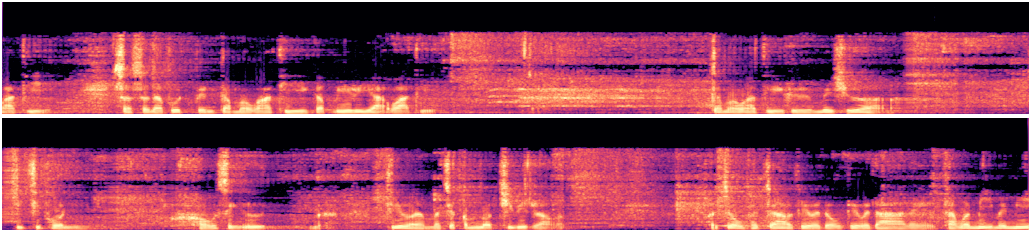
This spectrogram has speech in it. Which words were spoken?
วาที ศาสนาพุทธเป็นกรรมวาทีกับวิริยะวาที กรรมวาทีคือไม่เชื่ออิทธิพลของสิ่งอื่น ที่ว่ามันจะกำหนดชีวิตเรา พระจงพระเจ้าเทวดงเทวดาอะไรถามว่ามีไม่มี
